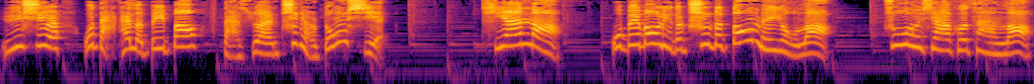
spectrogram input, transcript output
于是我打开了背包，打算吃点东西。天哪！我背包里的吃的都没有了，这下可惨了！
